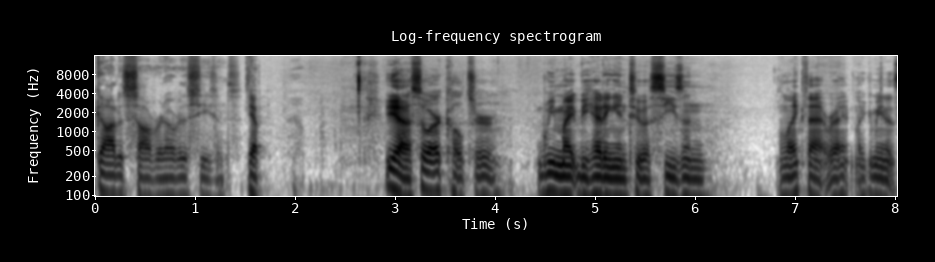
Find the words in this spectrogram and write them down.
God is sovereign over the seasons. Yep. Yeah, so our culture, we might be heading into a season like that, right? Like, I mean, it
